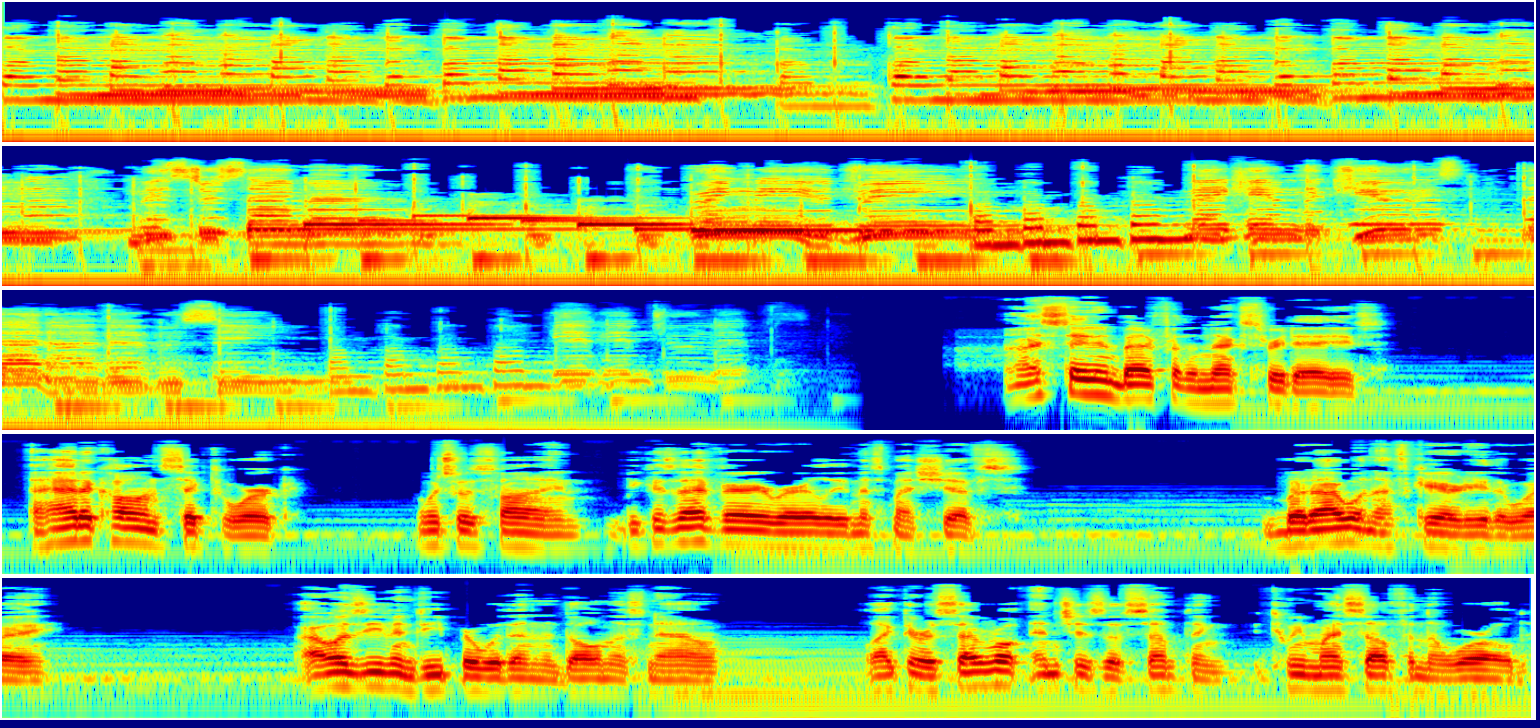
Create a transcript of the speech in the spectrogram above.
Bum bum bum bum bum bum bum bum bum bum bum Mr. Sandman, bring me a dream. Bum bum bum bum. Make him the cutest that I've ever seen. Bum bum bum bum. Give him two lips. I stayed in bed for the next three days. I had to call in sick to work, which was fine because I very rarely miss my shifts. But I wouldn't have cared either way. I was even deeper within the dullness now, like there were several inches of something between myself and the world.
